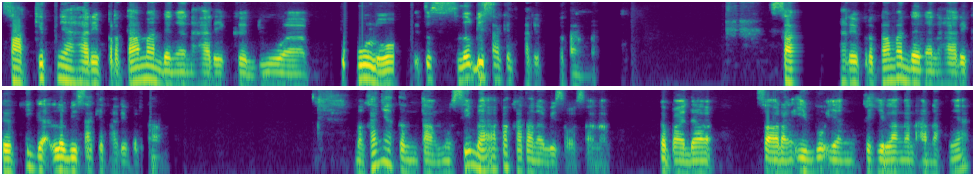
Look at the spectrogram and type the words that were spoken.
sakitnya hari pertama dengan hari kedua puluh itu lebih sakit hari pertama. Sakit hari pertama dengan hari ketiga lebih sakit hari pertama. Makanya tentang musibah apa kata Nabi SAW kepada seorang ibu yang kehilangan anaknya,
